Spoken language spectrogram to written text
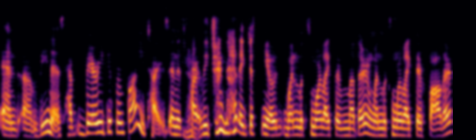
and um, Venus have very different body types, and it's yeah. partly genetic. Just you know, one looks more like their mother, and one looks more like their father,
